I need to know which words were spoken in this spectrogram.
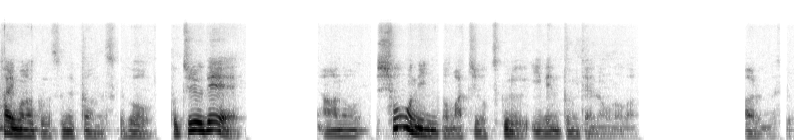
タイもなく進めたんですけど、途中で、あの、商人の街を作るイベントみたいなものがあるんですよ。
